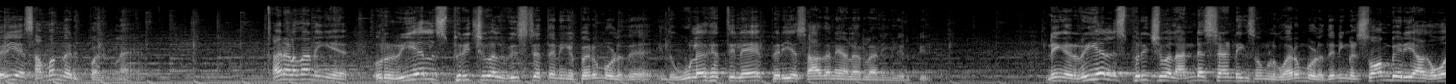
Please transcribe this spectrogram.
பெரிய சம்பந்தம் இருக்கு பாருங்களேன். அதனால தான் நீங்கள் ஒரு ரியல் ஸ்பிரிச்சுவல் விஸ்டத்தை நீங்கள் பெறும் பொழுது இந்த உலகத்திலே பெரிய சாதனையாளர்களாக நீங்கள் இருப்பீர்கள். நீங்கள் ரியல் ஸ்பிரிச்சுவல் அண்டர்ஸ்டாண்டிங்ஸ் உங்களுக்கு வரும்பொழுது நீங்கள் சோம்பேறியாகவோ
